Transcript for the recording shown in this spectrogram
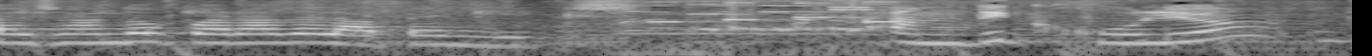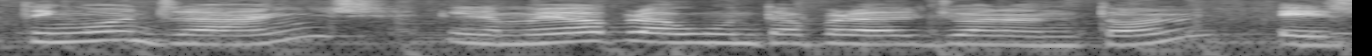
els han d'operar de l'apèndix. Em dic Julio, tinc 11 anys i la meva pregunta per al Joan Anton és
